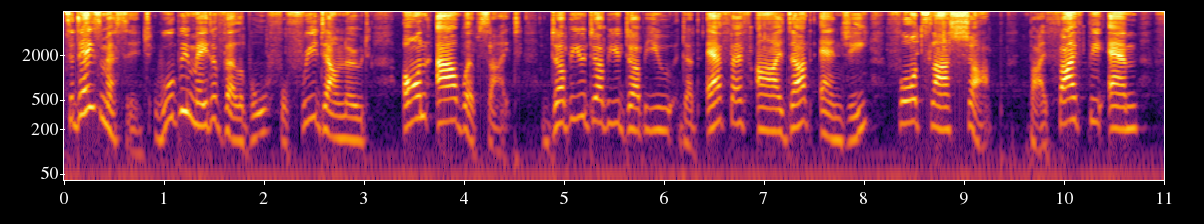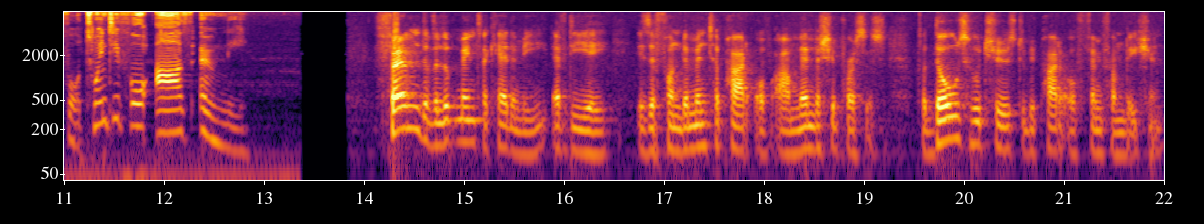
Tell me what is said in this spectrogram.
Today's message will be made available for free download on our website www.ffi.ng forward slash shop by 5 p.m. for 24 hours only. Firm Development Academy, FDA, is a fundamental part of our membership process for those who choose to be part of Firm Foundation.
